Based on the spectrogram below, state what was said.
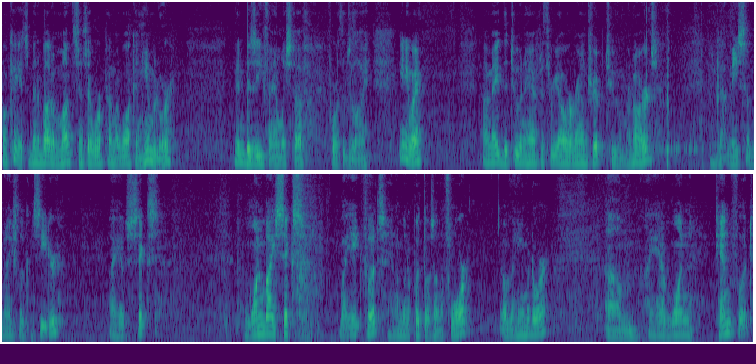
Okay, it's been about a month since I worked on my walk-in humidor. Been busy, family stuff, 4th of July. Anyway, I made the two and a half to three hour round trip to Menards and got me some nice looking cedar. I have six one by six by eight foots and I'm going to put those on the floor of the humidor. Um, I have one 10 foot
